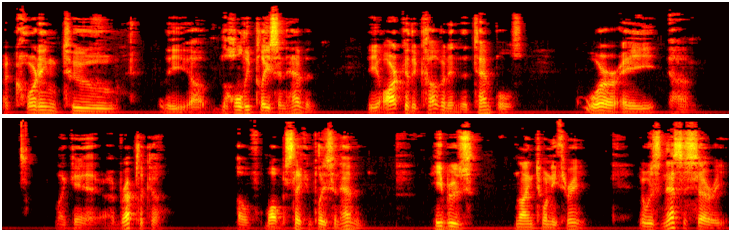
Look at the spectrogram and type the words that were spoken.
according to the uh, the holy place in heaven. The Ark of the Covenant and the temples were a um, like a, a replica of what was taking place in heaven. Hebrews nine twenty three. It was necessary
